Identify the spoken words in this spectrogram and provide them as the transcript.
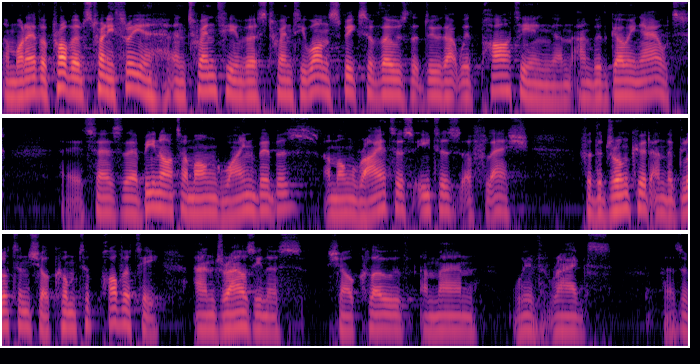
and whatever. Proverbs 23 and 20 in verse 21 speaks of those that do that with partying and, and with going out. It says there, Be not among winebibbers, among riotous eaters of flesh for the drunkard and the glutton shall come to poverty, and drowsiness shall clothe a man with rags. That's a,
